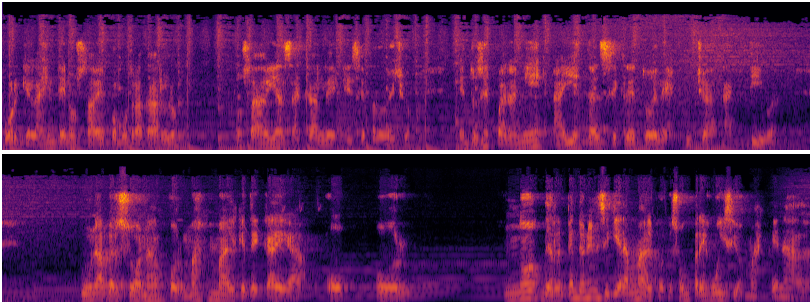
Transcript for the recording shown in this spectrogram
porque la gente no sabe cómo tratarlo, no sabían sacarle ese provecho. Entonces para mí ahí está el secreto de la escucha activa. Una persona, por más mal que te caiga o por... No, de repente no es ni siquiera mal, porque son prejuicios más que nada,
